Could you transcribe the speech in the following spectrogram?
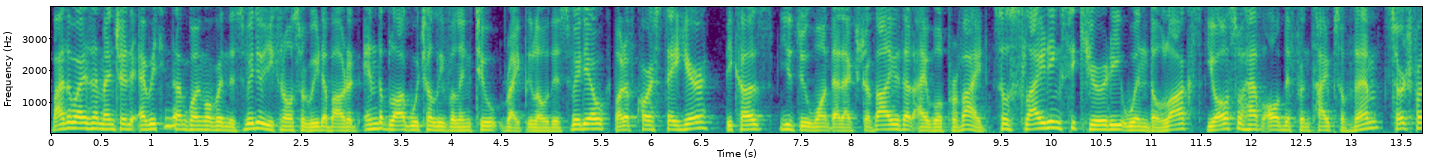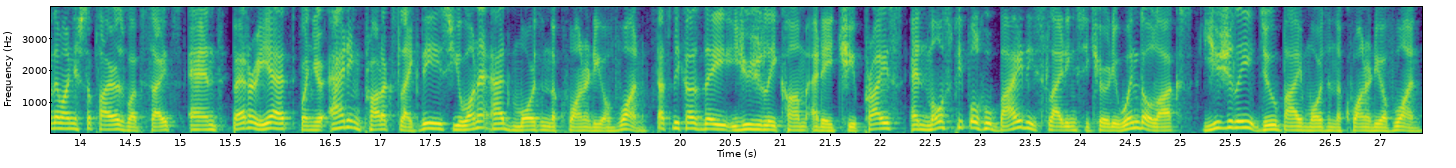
By the way, as I mentioned, everything that I'm going over in this video, you can also read about it in the blog, which I'll leave a link to right below this video. But of course, stay here because you do want that extra value that I will provide. So sliding security window locks, you also have all different types of them. Search for them on your supplier's websites. And better yet, when you're adding products like these, you want to add more than the quantity of one. That's because they usually come at a cheap price. And most people who buy these sliding security window locks usually do buy more than the quantity of one.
